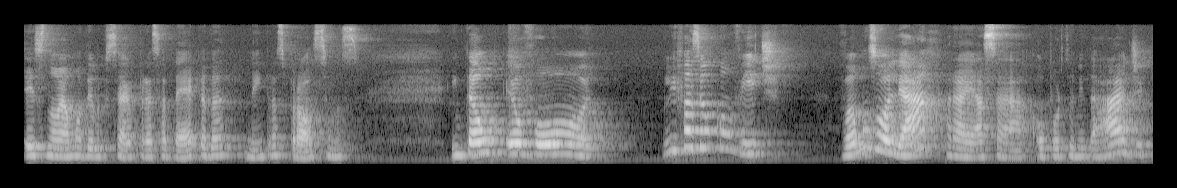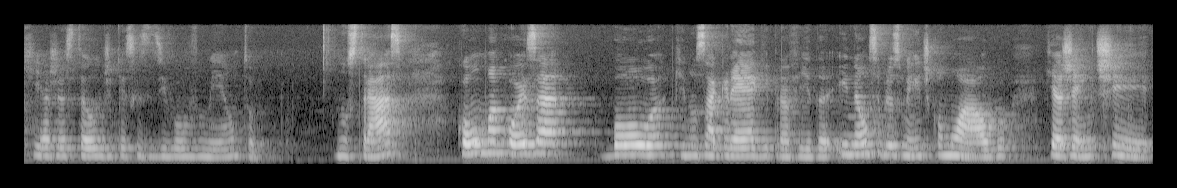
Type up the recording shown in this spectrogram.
esse não é o modelo que serve para essa década, nem para as próximas. Então eu vou lhe fazer um convite. Vamos olhar para essa oportunidade que a gestão de pesquisa e desenvolvimento nos traz como uma coisa boa que nos agregue para a vida e não simplesmente como algo que a gente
